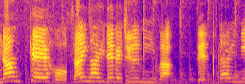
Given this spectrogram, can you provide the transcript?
避難警報災害レベル住民は絶対に。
